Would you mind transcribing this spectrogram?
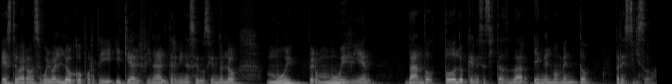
este varón se vuelva loco por ti y que al final termine seduciéndolo muy, pero muy bien, dando todo lo que necesitas dar en el momento preciso.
